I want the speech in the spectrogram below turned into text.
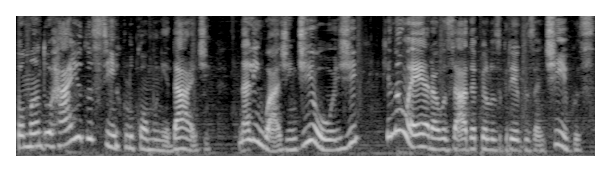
Tomando o raio do círculo como unidade, na linguagem de hoje, que não era usada pelos gregos antigos,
